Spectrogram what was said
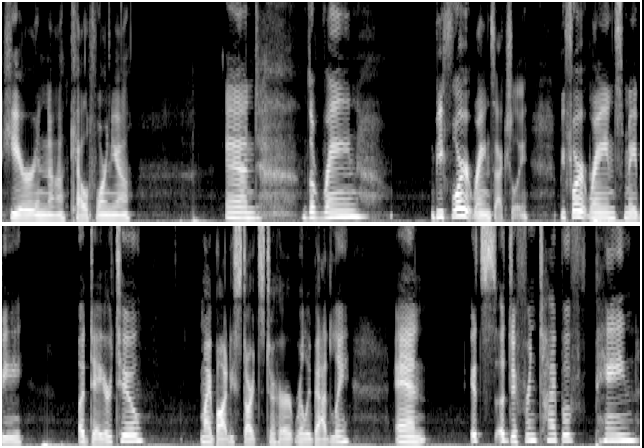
here in uh, California. And the rain, before it rains, actually, before it rains, maybe a day or two, my body starts to hurt really badly. And it's a different type of pain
